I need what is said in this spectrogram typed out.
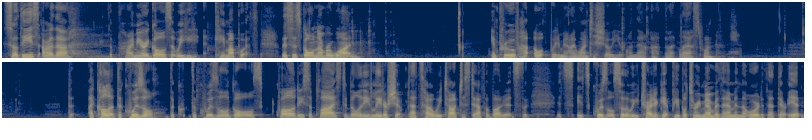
So these are the, the primary goals that we came up with. This is goal number one. Improve, oh, wait a minute, I want to show you on that, uh, that last one. The- I call it the Quizzle, the, the Quizzle goals, quality, supply, stability, and leadership. That's how we talk to staff about it. It's, the, it's, it's Quizzle, so that we try to get people to remember them in the order that they're in.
